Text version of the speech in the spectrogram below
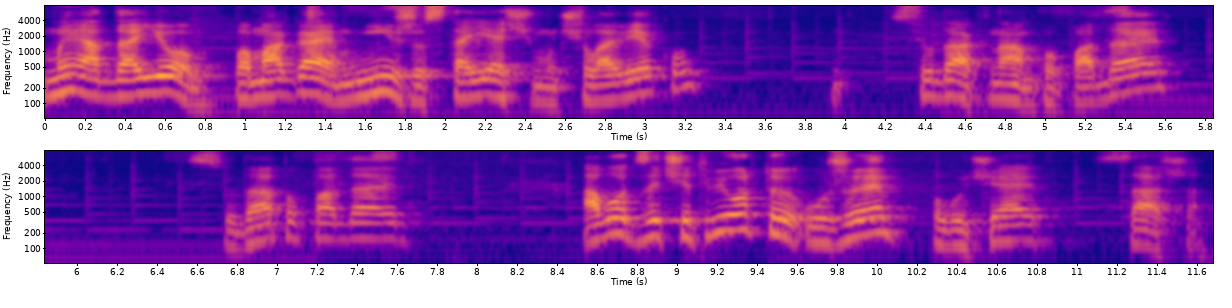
Мы отдаем, помогаем ниже стоящему человеку. Сюда к нам попадает, сюда попадает. А вот за четвертую уже получает Саша.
